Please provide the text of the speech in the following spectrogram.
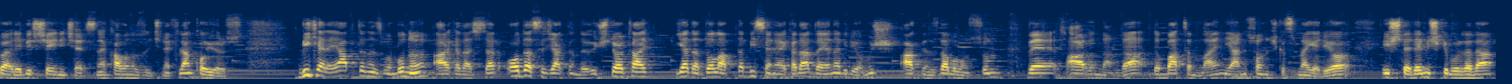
Böyle bir şeyin içerisine, kavanozun içine falan koyuyoruz. Bir kere yaptınız mı bunu arkadaşlar oda sıcaklığında 3-4 ay ya da dolapta bir seneye kadar dayanabiliyormuş. Aklınızda bulunsun ve ardından da the bottom line yani sonuç kısmına geliyor. İşte demiş ki burada da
